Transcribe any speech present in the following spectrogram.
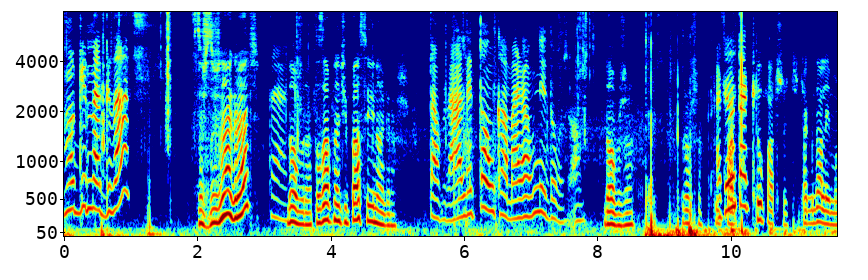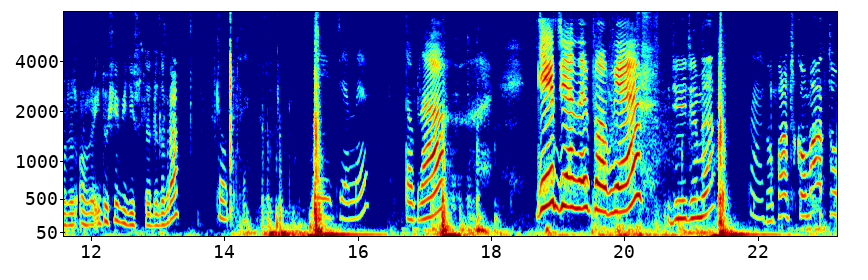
Mogę nagrać? Chcesz coś nagrać? Tak. Dobra, to zapnę ci pasy i nagrasz. Dobra, ale tą kamerą nie dużą. Dobrze. Proszę. Tu, A ty tak- tu patrzeć. Tak dalej możesz, Orze. I tu się widzisz wtedy, dobra? Dobrze. Jedziemy. Dobra. Gdzie jedziemy, powiesz? Gdzie jedziemy? Tak. Do paczkomatu.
